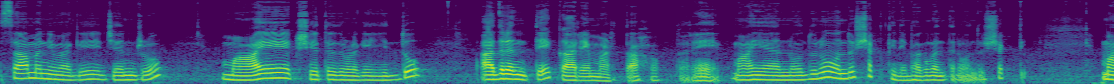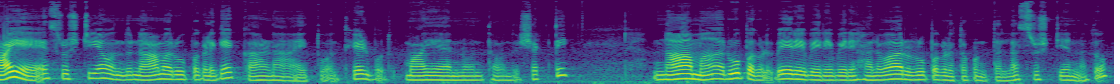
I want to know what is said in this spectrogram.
ಸಾಮಾನ್ಯವಾಗಿ ಜನರು ಮಾಯೆಯ ಕ್ಷೇತ್ರದೊಳಗೆ ಇದ್ದು ಅದರಂತೆ ಕಾರ್ಯ ಮಾಡ್ತಾ ಹೋಗ್ತಾರೆ. ಮಾಯೆ ಅನ್ನೋದೂ ಒಂದು ಶಕ್ತಿನೇ, ಭಗವಂತನ ಒಂದು ಶಕ್ತಿ. ಮಾಯೆ ಸೃಷ್ಟಿಯ ಒಂದು ನಾಮರೂಪಗಳಿಗೆ ಕಾರಣ ಆಯಿತು ಅಂತ ಹೇಳ್ಬೋದು. ಮಾಯೆ ಅನ್ನುವಂಥ ಒಂದು ಶಕ್ತಿ, ನಾಮ ರೂಪಗಳು, ಬೇರೆ ಬೇರೆ ಬೇರೆ ಹಲವಾರು ರೂಪಗಳು ತಗೊಳ್ತಲ್ಲ ಸೃಷ್ಟಿ ಅನ್ನೋದು.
